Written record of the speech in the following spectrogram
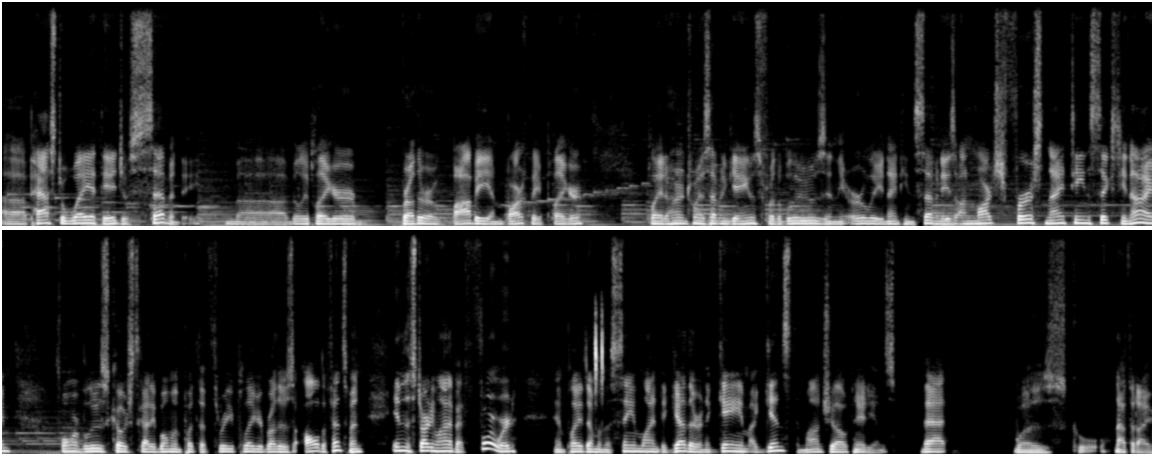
uh, passed away at the age of 70. Uh, Billy Plager, brother of Bobby and Barclay Plager, played 127 games for the Blues in the early 1970s. On March 1st, 1969, former Blues coach Scotty Bowman put the three Plager brothers, all defensemen, in the starting lineup at forward and played them on the same line together in a game against the Montreal Canadiens. That was cool. Not that I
